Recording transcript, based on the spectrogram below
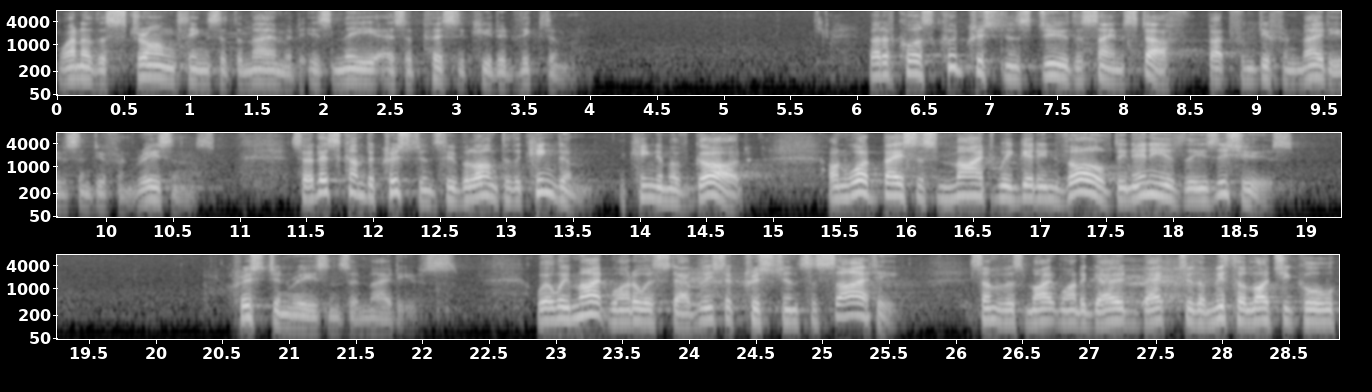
one of the strong things at the moment is me as a persecuted victim. But of course, could Christians do the same stuff, but from different motives and different reasons? So let's come to Christians who belong to the kingdom, the kingdom of God. On what basis might we get involved in any of these issues? Christian reasons and motives? Well, we might want to establish a Christian society. Some of us might want to go back to the mythological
